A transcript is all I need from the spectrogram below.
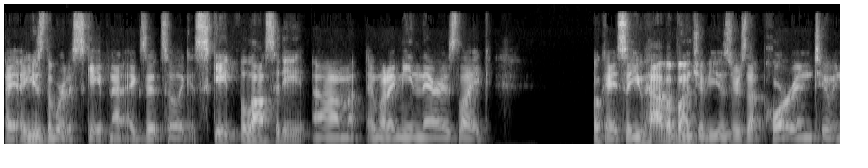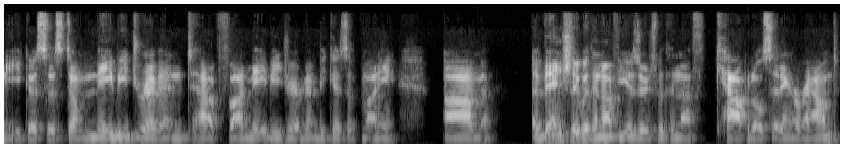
I, I use the word escape, not exit. So like escape velocity. Um, and what I mean there is like okay, so you have a bunch of users that pour into an ecosystem, maybe driven to have fun, maybe driven because of money. Um, eventually, with enough users, with enough capital sitting around,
